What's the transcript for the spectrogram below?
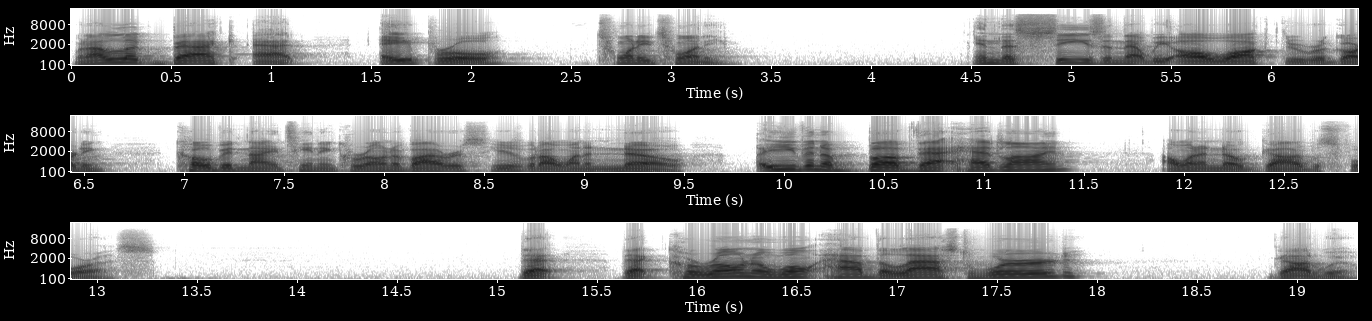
When I look back at April 2020, in the season that we all walked through regarding COVID 19 and coronavirus, here's what I want to know. Even above that headline, I want to know God was for us. That, that Corona won't have the last word, God will.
